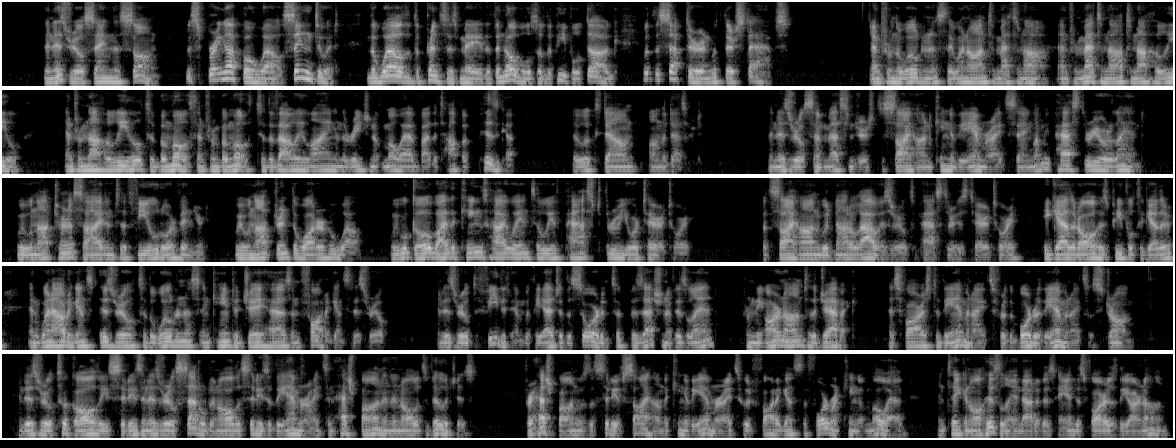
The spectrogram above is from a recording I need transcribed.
Then Israel sang this song Spring up, O well, sing to it the well that the princes made, that the nobles of the people dug, with the scepter and with their staffs. And from the wilderness they went on to Mattanah, and from Mattanah to Nahaliel, and from Nahaliel to Bamoth, and from Bamoth to the valley lying in the region of Moab by the top of Pisgah, that looks down on the desert. Then Israel sent messengers to Sihon, king of the Amorites, saying, Let me pass through your land. We will not turn aside into field or vineyard. We will not drink the water of a well. We will go by the king's highway until we have passed through your territory. But Sihon would not allow Israel to pass through his territory. He gathered all his people together and went out against Israel to the wilderness and came to Jahaz and fought against Israel. And Israel defeated him with the edge of the sword and took possession of his land from the Arnon to the Jabbok, as far as to the Ammonites, for the border of the Ammonites was strong. And Israel took all these cities, and Israel settled in all the cities of the Amorites, in Heshbon and in all its villages. For Heshbon was the city of Sihon, the king of the Amorites, who had fought against the former king of Moab, and taken all his land out of his hand as far as the Arnon.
